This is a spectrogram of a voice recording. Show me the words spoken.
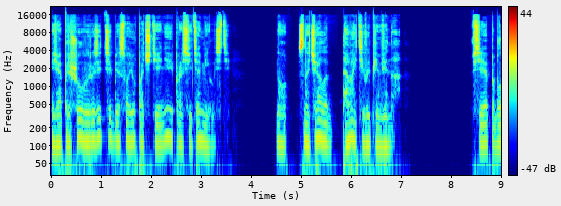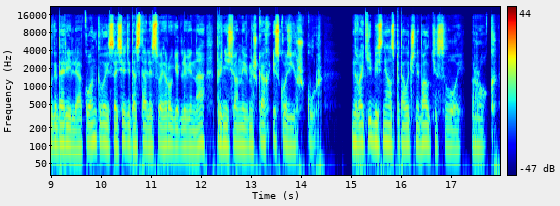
Я пришел выразить тебе свое почтение и просить о милости. Но сначала давайте выпьем вина». Все поблагодарили Аконкова, и соседи достали свои роги для вина, принесенные в мешках из козьих шкур. Новакиби снял с потолочной балки свой рог.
